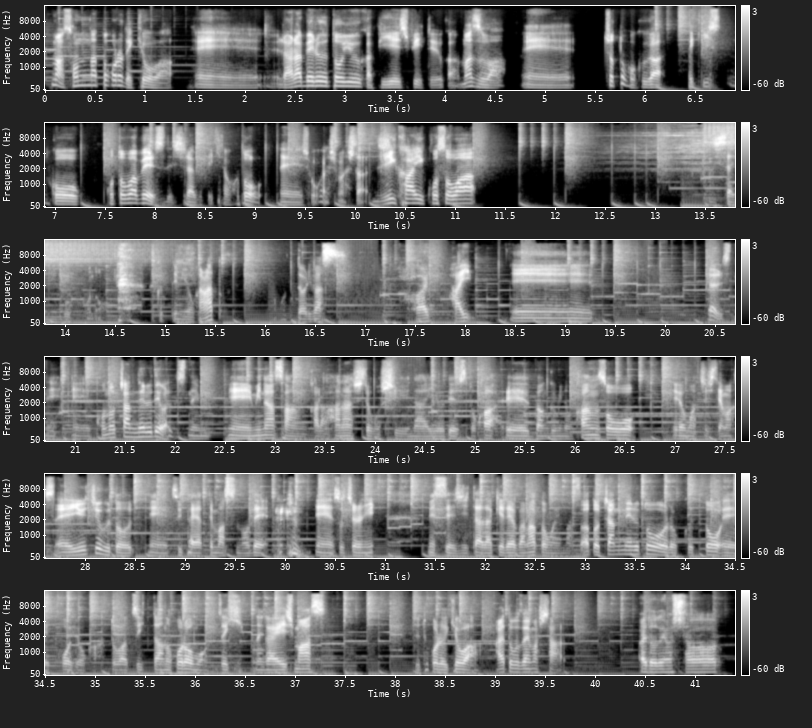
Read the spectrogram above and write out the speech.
まあそんなところで今日は、えー、ララベルというか PHP というか、まずは、えーちょっと僕がテキスこう言葉ベースで調べてきたことを、えー紹介しました。次回こそは、実際に動くものを作ってみようかなと思っております。はい。はい。えー、ではですね、えーこのチャンネルではですね、えー皆さんから話してほしい内容ですとか、えー番組の感想を、えーお待ちしてます。えー YouTube と、えー Twitter やってますので、えーそちらにメッセージいただければなと思います。あと、チャンネル登録と、えー高評価、あとは Twitter のフォローもぜひお願いします。というところで今日はありがとうございました。ありがとうございました。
